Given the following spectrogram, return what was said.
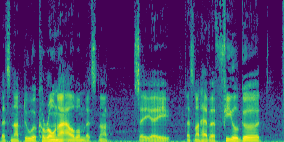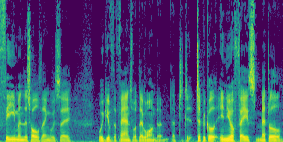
let's not do a Corona album. Let's not say a let's not have a feel-good theme in this whole thing. We say we give the fans what they want. A, a t- typical in-your-face metal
